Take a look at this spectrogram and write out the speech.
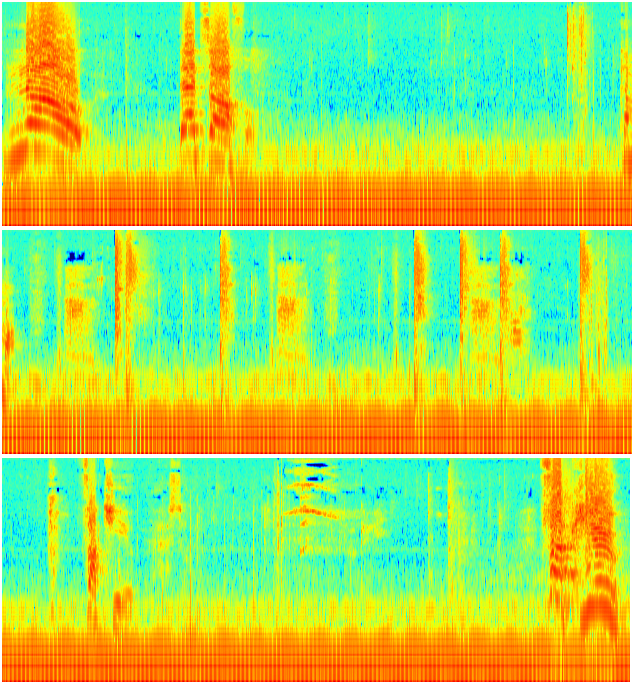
No! That's awful. Come on. Fuck you, Fuck you!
